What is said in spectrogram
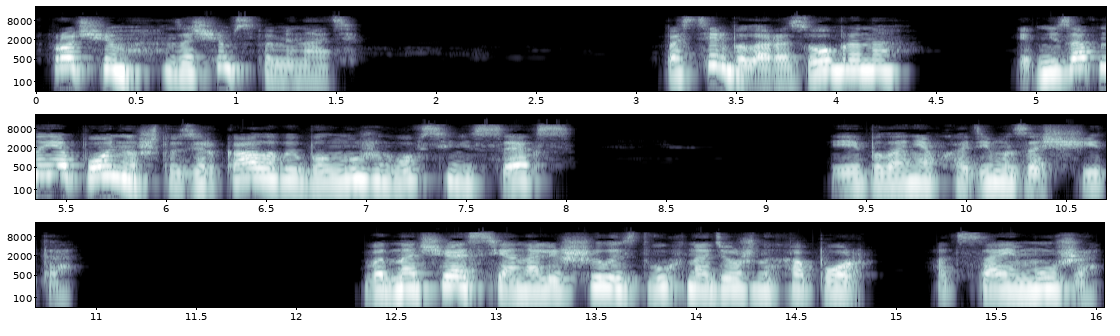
Впрочем, зачем вспоминать? Постель была разобрана, и внезапно я понял, что Зеркаловой был нужен вовсе не секс. Ей была необходима защита. В одночасье она лишилась двух надежных опор — отца и мужа.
